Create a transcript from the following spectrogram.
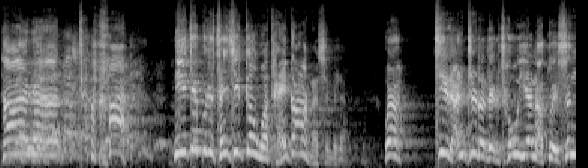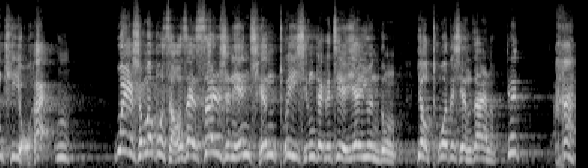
他然，嗨，你这不是诚心跟我抬杠呢，是不是？不是，既然知道这个抽烟呢、对身体有害，嗯，为什么不早在三十年前推行这个戒烟运动，要拖到现在呢？这，嗨，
